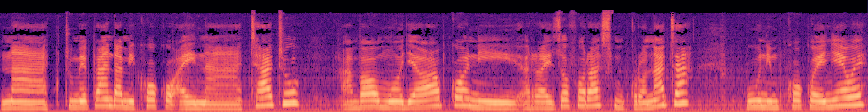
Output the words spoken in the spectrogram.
na tumepanda mikoko aina tatu ambao mmojawapo ni Rhizophorus mcronata. Huu ni mkoko wenyewe.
